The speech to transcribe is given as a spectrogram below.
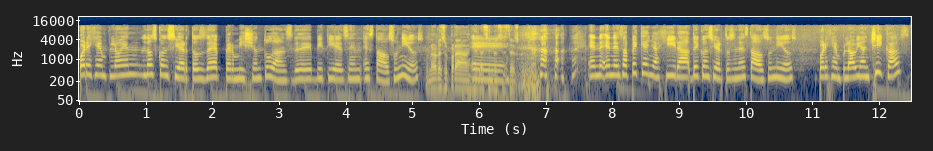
Por ejemplo, en los conciertos de Permission to Dance de BTS en Estados Unidos, Un abrazo para Ángela si nos Eh, está escuchando. en, en esa pequeña gira de conciertos en Estados Unidos, por ejemplo, habían chicas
